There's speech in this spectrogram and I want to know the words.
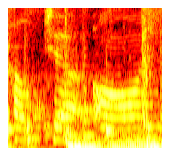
culture on.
